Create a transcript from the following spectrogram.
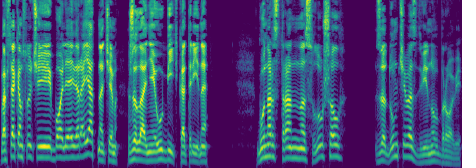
Во всяком случае, более вероятно, чем желание убить Катрина. Гуннар странно слушал, задумчиво сдвинув брови.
